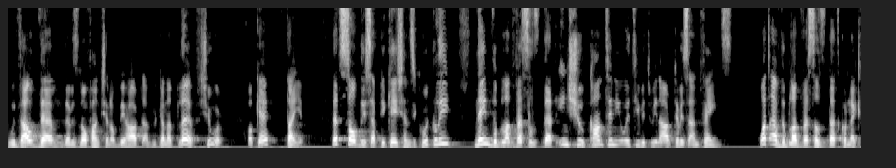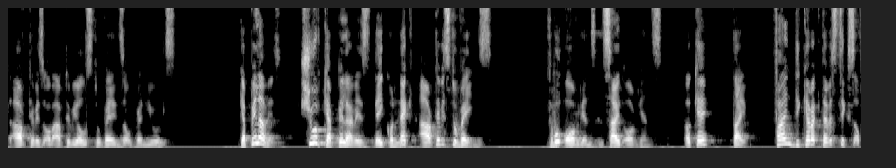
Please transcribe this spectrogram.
Without them, there is no function of the heart and we cannot live, sure. Okay? طيب. Let's solve these applications quickly. Name the blood vessels that ensure continuity between arteries and veins. What are the blood vessels that connect arteries or arterioles to veins or venules? Capillaries. Sure capillaries, they connect arteries to veins through organs, inside organs. Okay? طيب. Find the characteristics of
